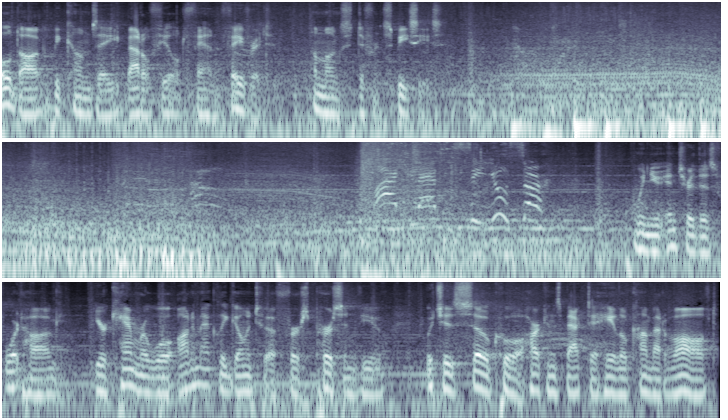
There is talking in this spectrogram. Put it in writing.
Bulldog becomes a battlefield fan favorite amongst different species. I'm glad to see you, sir. When you enter this Warthog, your camera will automatically go into a first person view, which is so cool, harkens back to Halo Combat Evolved,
